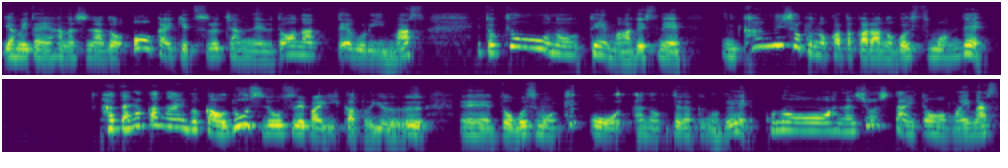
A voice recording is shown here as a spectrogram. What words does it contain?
やめたい話などを解決するチャンネルとなっております。えっと、今日のテーマはですね、管理職の方からのご質問で、働かない部下をどう指導すればいいかという、えっ、と、ご質問結構、あの、いただくので、このお話をしたいと思います。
